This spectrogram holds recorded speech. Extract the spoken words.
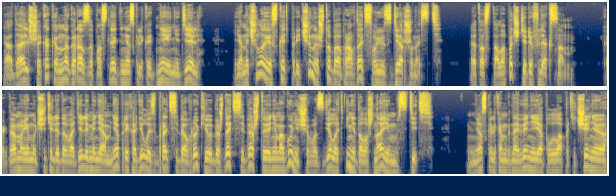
А дальше, как и много раз за последние несколько дней и недель, я начала искать причины, чтобы оправдать свою сдержанность. Это стало почти рефлексом. Когда мои мучители доводили меня, мне приходилось брать себя в руки и убеждать себя, что я не могу ничего сделать и не должна им мстить. Несколько мгновений я плыла по течению,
